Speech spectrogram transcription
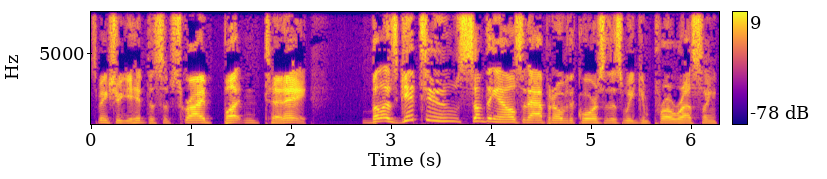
So make sure you hit the subscribe button today. But let's get to something else that happened over the course of this week in pro wrestling.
